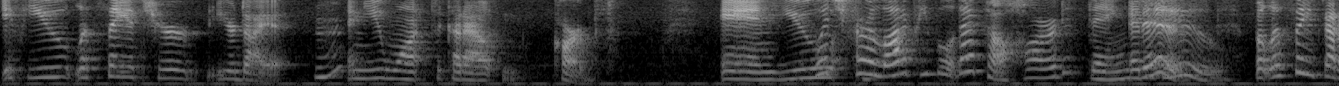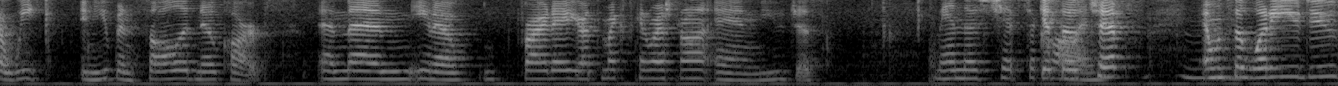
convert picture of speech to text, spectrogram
If you let's say it's your your diet Mm-hmm. and you want to cut out carbs, and you Which for a lot of people, that's a hard thing it to is. do. But let's say you've got a week and you've been solid no carbs, and then you know Friday you're at the Mexican restaurant and you just Man, those chips are get calling. those chips. And so what do you do?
